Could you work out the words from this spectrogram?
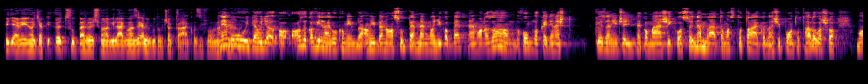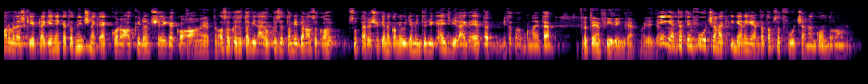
Figyelj, én, hogyha öt szuperhős van a világon, az előbb-utóbb csak találkozni fognak. Nem, nem úgy, de hogy a, a, azok a világok, amiben, amiben a Superman mondjuk a Batman van, az olyan homlok egyenest köze nincs egyiknek a másikhoz, hogy nem látom azt a találkozási pontot. Ha elolvasol Marveles képregényeket, ott nincsenek ekkora a különbségek a, ah, azok között a világok között, amiben azok a szuperősök ennek, ami ugye, mint tudjuk, egy világ, de érted, mit akarok mondani? Tehát, tehát olyan feelingre, vagy egyáltalán. Igen, tehát én furcsának, igen, igen, tehát abszolút furcsának gondolom.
